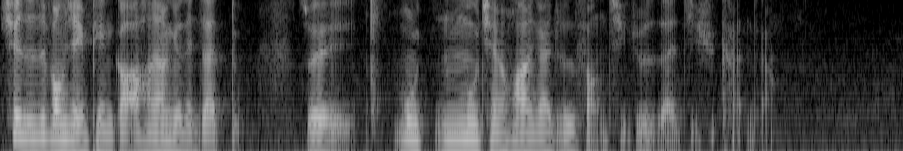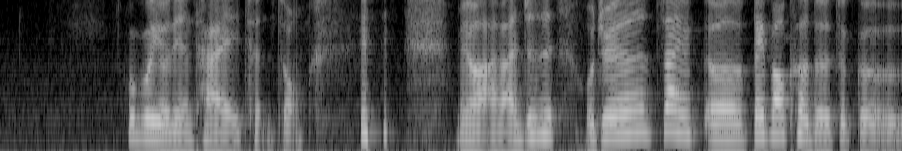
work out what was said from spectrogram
确实是风险偏高，好像有点在赌，所以目目前的话应该就是放弃，就是再继续看这样，会不会有点太沉重？没有啊，反正就是我觉得在呃背包客的这个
